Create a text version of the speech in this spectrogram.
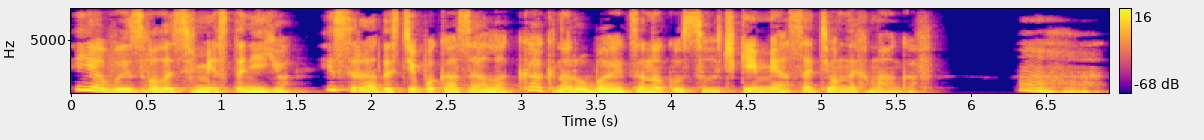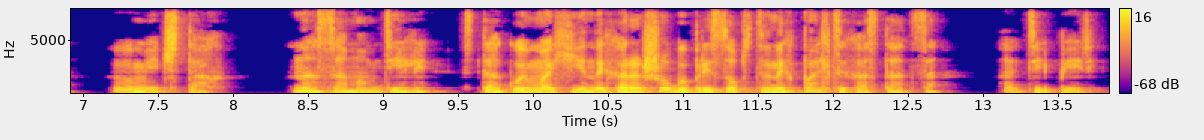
я вызвалась вместо нее и с радостью показала, как нарубается на кусочки мясо темных магов. Ага, в мечтах. На самом деле, с такой махиной хорошо бы при собственных пальцах остаться. А теперь...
